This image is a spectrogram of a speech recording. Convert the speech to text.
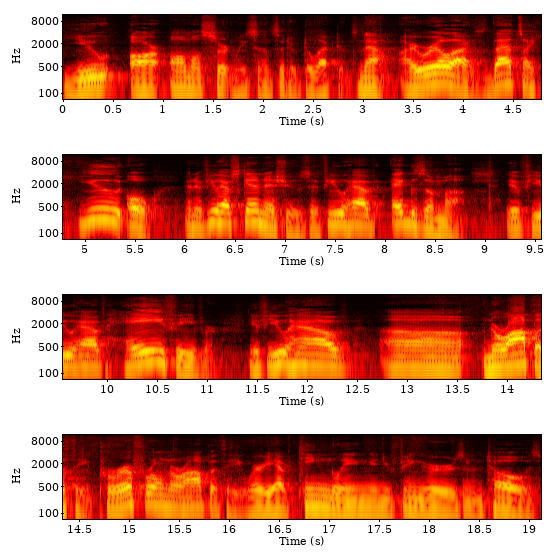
you are almost certainly sensitive to lectins. Now, I realize that's a huge, oh, and if you have skin issues, if you have eczema, if you have hay fever, if you have uh, neuropathy, peripheral neuropathy, where you have tingling in your fingers and toes,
